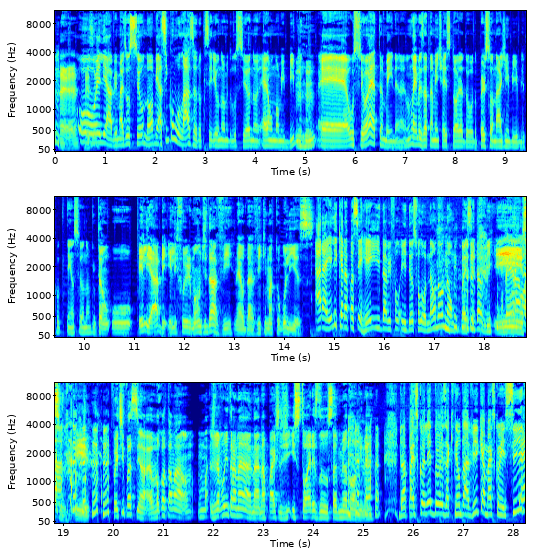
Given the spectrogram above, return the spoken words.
É. Ô, é. Eliabe, mas o seu nome, assim como o Lázaro, que seria o nome do Luciano, era um nome bíblico, Uhum. é, o seu é também, né? Eu não lembro exatamente a história do, do personagem bíblico que tem o seu nome. Então, o Eliabe, ele foi irmão de Davi, né? O Davi que matou Golias. Era ele que era pra ser rei e, Davi falou, e Deus falou: não, não, não, vai ser Davi. Isso. e foi tipo assim, ó. Eu vou contar uma. uma- já vou entrar na, na, na parte de histórias do Sabe Meu Nome, né? Dá pra escolher dois. Aqui tem o Davi, que é mais conhecido. É,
